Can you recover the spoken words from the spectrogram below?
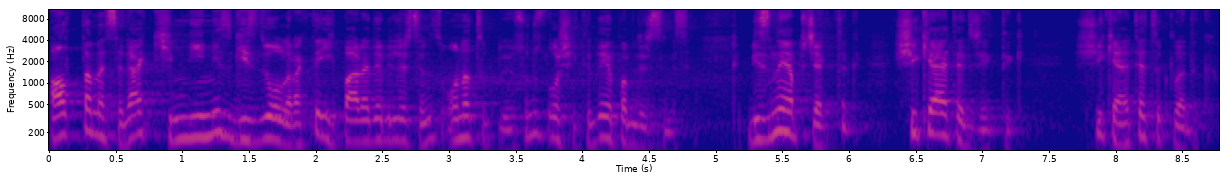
Altta mesela kimliğiniz gizli olarak da ihbar edebilirsiniz. Ona tıklıyorsunuz. O şekilde yapabilirsiniz. Biz ne yapacaktık? Şikayet edecektik. Şikayete tıkladık.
